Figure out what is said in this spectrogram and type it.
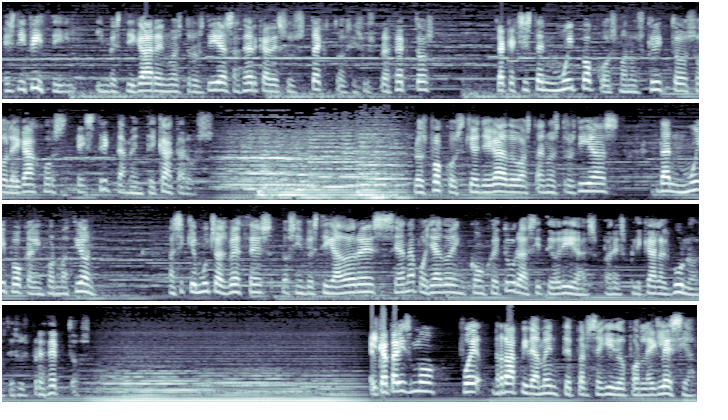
Es difícil investigar en nuestros días acerca de sus textos y sus preceptos, ya que existen muy pocos manuscritos o legajos estrictamente cátaros. Los pocos que han llegado hasta nuestros días dan muy poca información, así que muchas veces los investigadores se han apoyado en conjeturas y teorías para explicar algunos de sus preceptos. El catarismo fue rápidamente perseguido por la Iglesia.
